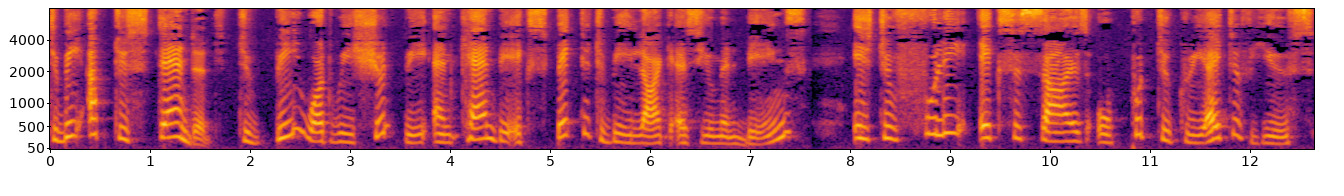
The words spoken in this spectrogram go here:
To be up to standard, to be what we should be and can be expected to be like as human beings, is to fully exercise or put to creative use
